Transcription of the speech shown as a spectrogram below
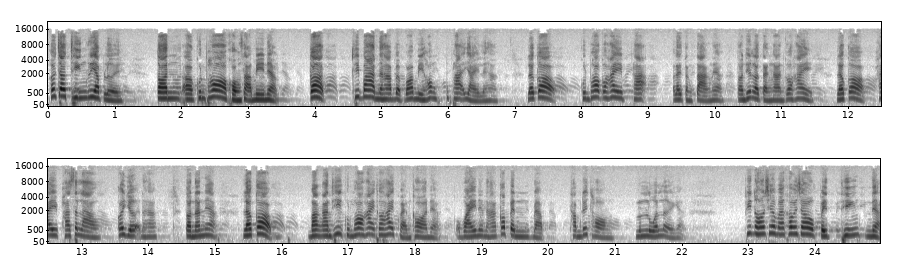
เขาเจ้าทิ้งเรียบเลย ตอนอคุณพ่อของสามีเนี่ยก็ที่บ้านนะคะแบบว่ามีห้องพระใหญ่เลยค่ะแล้วก็คุณพ่อก็ให้พระอะไรต่างๆเนี่ยตอนที่เราแต่งงานก็ให้ แล้วก็ให้พระสลาวก็เยอะนะคะตอนนั้นเนี่ยแล้วก็บางอันที่คุณพ่อให้เขาให้แขวนคอเนี่ยไว้เนี่ยนะคะก็เป็นแบบทำด้วยทองล้วนๆเลยเนี่ย พี่น้องเชื่อไหมข้าพเจ้าไปทิ้งเนี่ย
